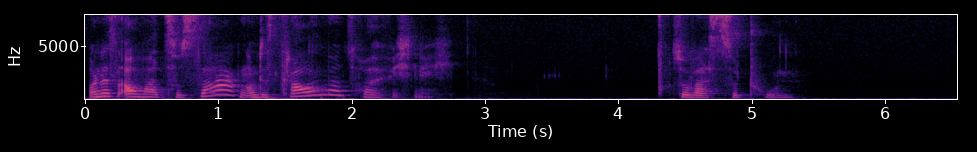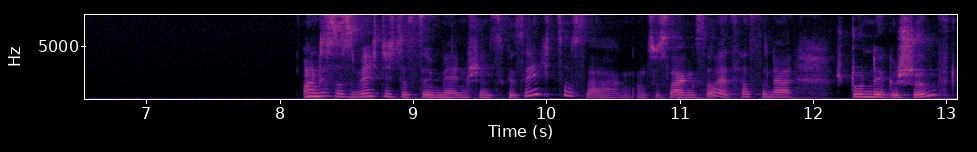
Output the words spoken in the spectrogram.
Und es auch mal zu sagen. Und das trauen wir uns häufig nicht sowas zu tun. Und es ist wichtig, das den Menschen ins Gesicht zu sagen und zu sagen, so, jetzt hast du eine Stunde geschimpft,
